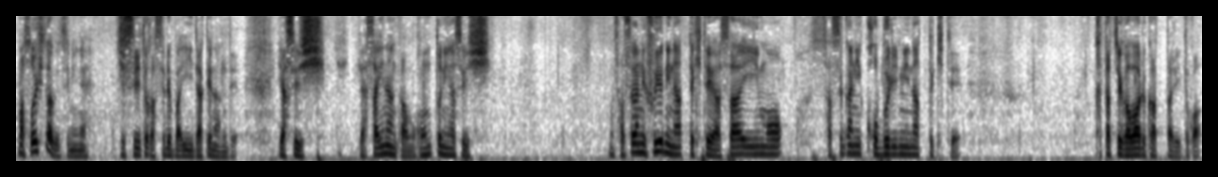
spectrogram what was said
まあそういう人は別にね自炊とかすればいいだけなんで安いし野菜なんかも本当に安いし。さすがに冬になってきて野菜もさすがに小ぶりになってきて形が悪かったりとか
